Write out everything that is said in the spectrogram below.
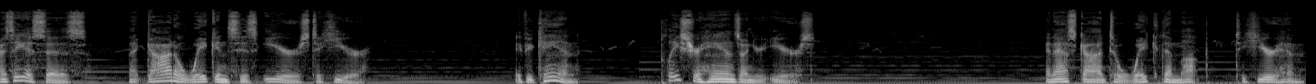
Isaiah says, that God awakens his ears to hear. If you can, place your hands on your ears and ask God to wake them up to hear him.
